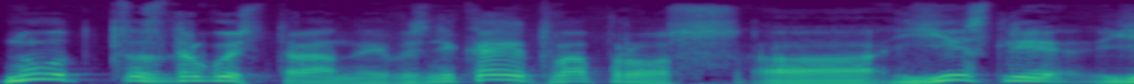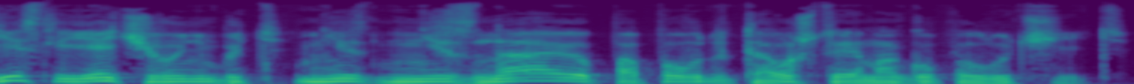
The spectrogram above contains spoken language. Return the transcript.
Ну, вот с другой стороны, возникает вопрос. А, если, если я чего-нибудь не, не знаю по поводу того, что я могу получить,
